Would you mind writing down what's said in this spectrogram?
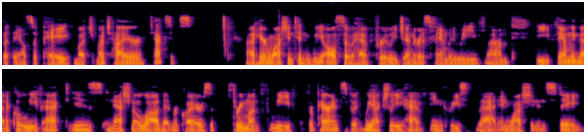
but they also pay much, much higher taxes. Uh, here in Washington, we also have fairly generous family leave. Um, the Family Medical Leave Act is a national law that requires a three month leave for parents, but we actually have increased that in Washington state.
